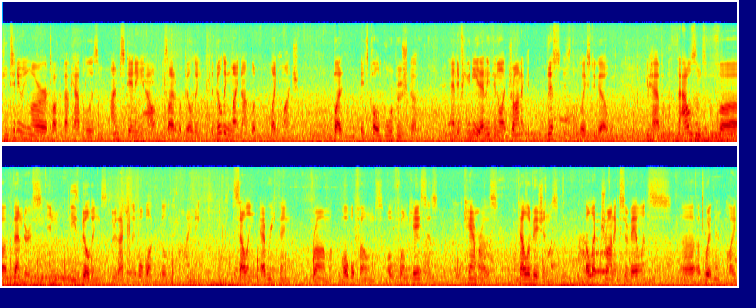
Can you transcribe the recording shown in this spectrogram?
Continuing our talk about capitalism, I'm standing outside of a building. The building might not look like much, but it's called Gorbushka. And if you need anything electronic, this is the place to go. You have thousands of uh, vendors in these buildings. There's actually a whole block of buildings behind me selling everything from mobile phones, mobile phone cases, cameras, televisions, electronic surveillance uh, equipment like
